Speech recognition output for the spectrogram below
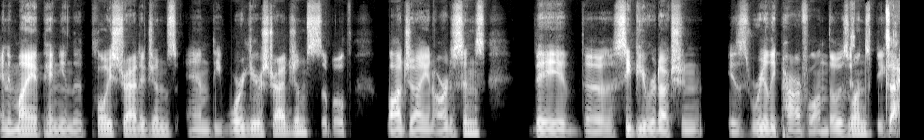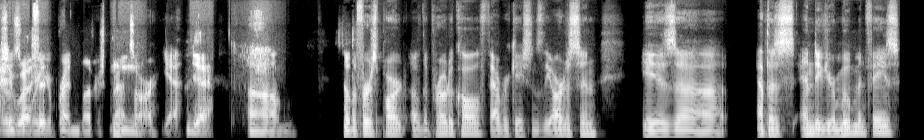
and in my opinion, the ploy stratagems and the war gear stratagems, so both Logi and artisans, they the CP reduction is really powerful on those ones because actually those are worth where it. your bread and butter strats Mm. are. Yeah. Yeah. Um, so the first part of the protocol, fabrications of the artisan, is uh, at the s- end of your movement phase.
